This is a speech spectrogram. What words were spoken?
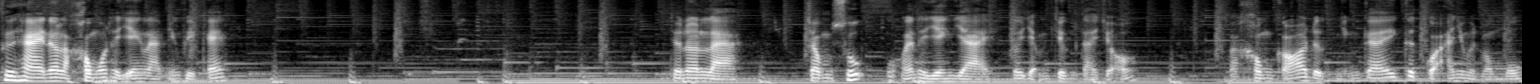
thứ hai đó là không có thời gian làm những việc khác. Cho nên là trong suốt một khoảng thời gian dài, tôi dậm chân tại chỗ và không có được những cái kết quả như mình mong muốn.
